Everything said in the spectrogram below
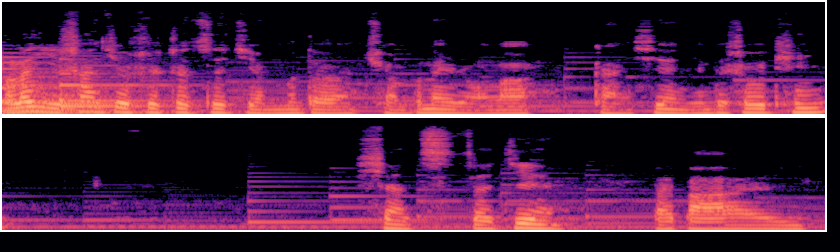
好了，以上就是这次节目的全部内容了，感谢您的收听，下次再见，拜拜。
